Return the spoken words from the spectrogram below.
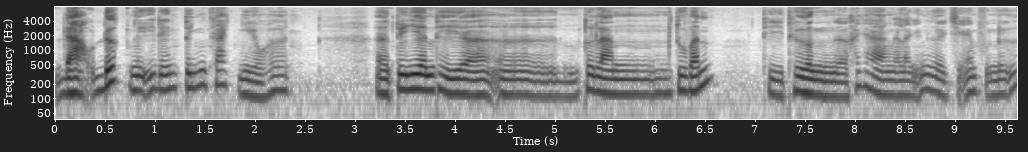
đạo đức nghĩ đến tính cách nhiều hơn. À, tuy nhiên thì à, tôi làm tư vấn thì thường khách hàng là những người chị em phụ nữ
